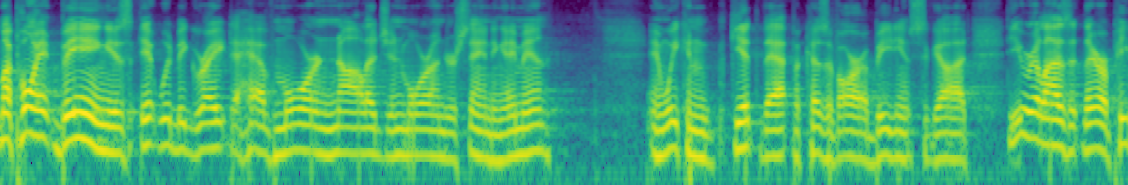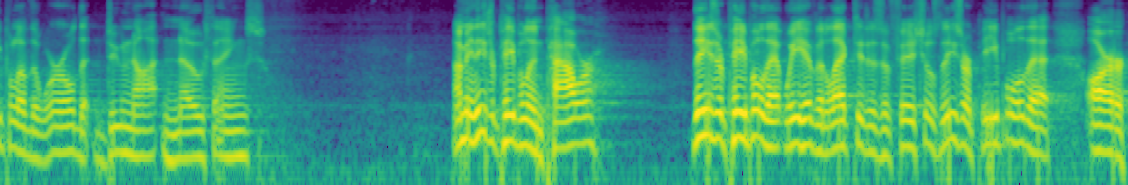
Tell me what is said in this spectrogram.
My point being is it would be great to have more knowledge and more understanding. Amen? And we can get that because of our obedience to God. Do you realize that there are people of the world that do not know things? I mean, these are people in power. These are people that we have elected as officials. These are people that are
